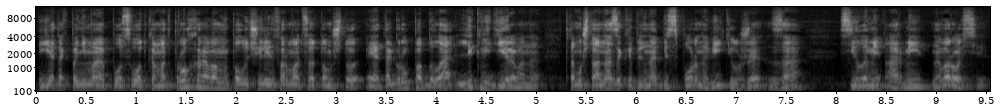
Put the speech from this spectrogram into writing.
Я так понимаю, по сводкам от Прохорова мы получили информацию о том, что эта группа была ликвидирована, потому что она закреплена бесспорно, видите, уже за силами армии Новороссии.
